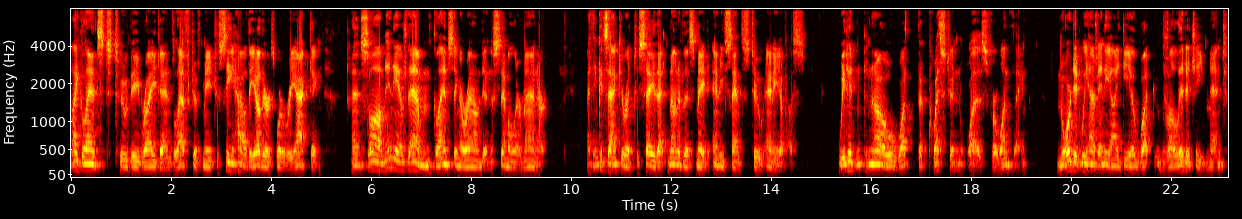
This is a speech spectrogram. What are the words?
I glanced to the right and left of me to see how the others were reacting, and saw many of them glancing around in a similar manner. I think it's accurate to say that none of this made any sense to any of us. We didn't know what the question was, for one thing, nor did we have any idea what validity meant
